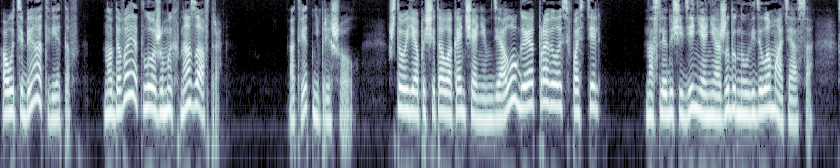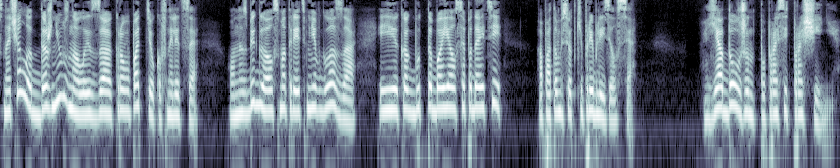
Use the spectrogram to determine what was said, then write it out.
а у тебя ответов. Но давай отложим их на завтра». Ответ не пришел. Что я посчитала окончанием диалога и отправилась в постель. На следующий день я неожиданно увидела Матиаса. Сначала даже не узнала из-за кровоподтеков на лице. Он избегал смотреть мне в глаза и как будто боялся подойти, а потом все-таки приблизился. Я должен попросить прощения.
